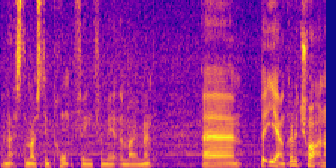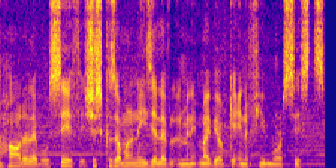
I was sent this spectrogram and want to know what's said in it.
And that's the most important thing for me at the moment. Um, but yeah, I'm going to try it on a harder level. See if it's just because I'm on an easier level at the minute. Maybe I'll get in a few more assists.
